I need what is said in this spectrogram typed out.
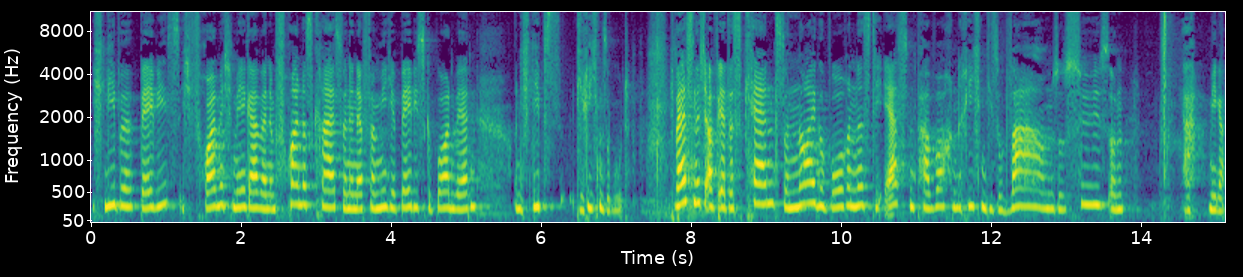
Ich liebe Babys. Ich freue mich mega, wenn im Freundeskreis, wenn in der Familie Babys geboren werden. Und ich liebe es, die riechen so gut. Ich weiß nicht, ob ihr das kennt, so Neugeborenes, die ersten paar Wochen riechen die so warm, so süß und ja, mega.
